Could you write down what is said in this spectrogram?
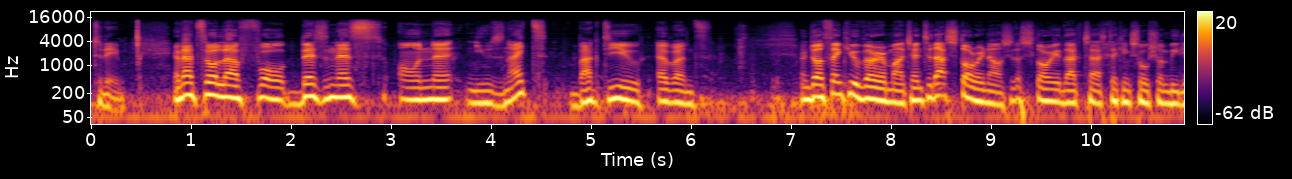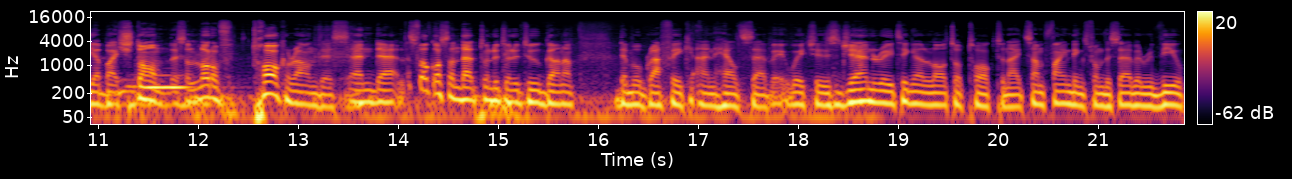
today. And that's all uh, for business on uh, Newsnight. Back to you, Evans. And John, thank you very much. And to that story now, so the story that uh, is taking social media by storm. There's a lot of talk around this, and uh, let's focus on that 2022 Ghana demographic and health survey, which is generating a lot of talk tonight. Some findings from the survey review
